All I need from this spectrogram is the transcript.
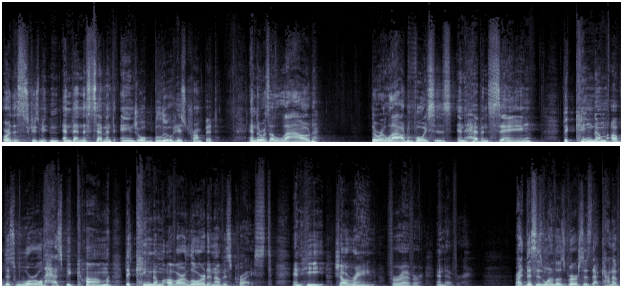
or this, excuse me, and then the seventh angel blew his trumpet, and there was a loud, there were loud voices in heaven saying, The kingdom of this world has become the kingdom of our Lord and of his Christ and he shall reign forever and ever. Right? This is one of those verses that kind of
